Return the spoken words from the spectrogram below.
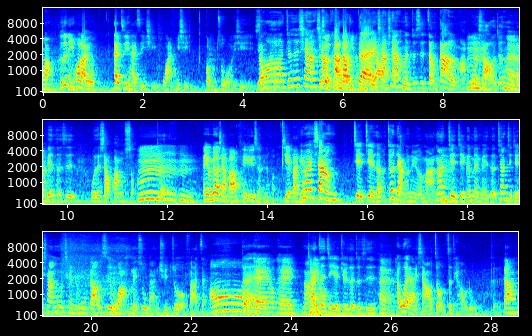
棒。可是你后来有带自己孩子一起玩、一起工作、一起有啊，就是像像他们对，像现在他们就是长大了嘛，国小了，就他们就变成是我的小帮手。嗯，对，嗯嗯。哎，有没有想把他们培育成接班人？因为像。姐姐的就两个女儿嘛，那姐姐跟妹妹的，这样姐姐现在目前的目标是往美术班去做发展。哦，对，OK OK。然后她自己也觉得，就是她未来想要走这条路，对，当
